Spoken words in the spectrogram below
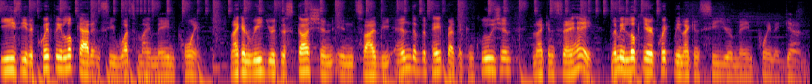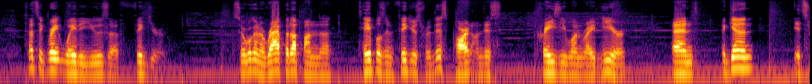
easy to quickly look at it and see what's my main point. And I can read your discussion inside the end of the paper at the conclusion, and I can say, hey, let me look here quickly and I can see your main point again. So that's a great way to use a figure. So we're going to wrap it up on the tables and figures for this part, on this crazy one right here. And again, it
